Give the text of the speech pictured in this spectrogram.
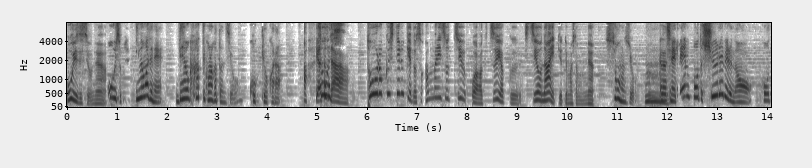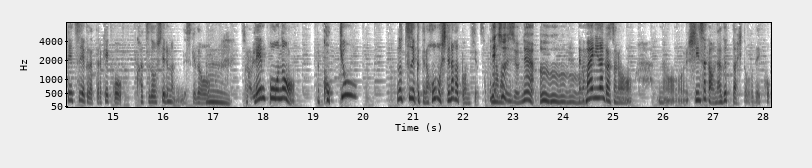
多いですよね。多いですよ。今までね、電話かかってこなかったんですよ。国境から。あいやそうだ。登録してるけどそあんまりそっちは通訳必要ないって言ってましたもんね。そうなんですよ。うん私ね、連邦と州レベルの法定通訳だったら結構活動してるんですけど、うんその連邦の国境の通訳っていうのはほぼしてなかったんですよ。ね、そうですよ。よね。うんうんうんうん。なんか前になんかその、あの審査官を殴った人でこ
